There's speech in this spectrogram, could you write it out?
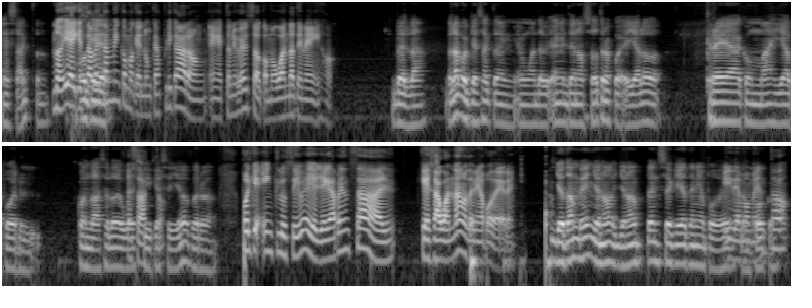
Exacto. No, y hay que saber también como que nunca explicaron en este universo cómo Wanda tiene hijos. ¿Verdad? ¿Verdad? Porque exacto, en, en, WandaVi- en el de nosotros, pues ella lo crea con magia por cuando hace lo de Wesley, qué sé yo, pero Porque inclusive yo llegué a pensar que esa Wanda no tenía poderes. yo también, yo no, yo no pensé que ella tenía poder. Y de tampoco. momento...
